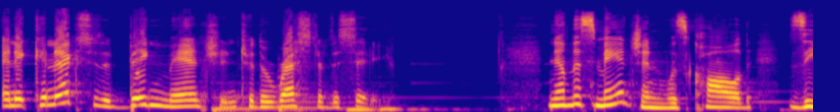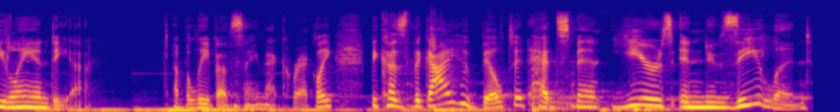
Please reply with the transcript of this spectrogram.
And it connects to the big mansion to the rest of the city. Now, this mansion was called Zealandia. I believe I'm saying that correctly, because the guy who built it had spent years in New Zealand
